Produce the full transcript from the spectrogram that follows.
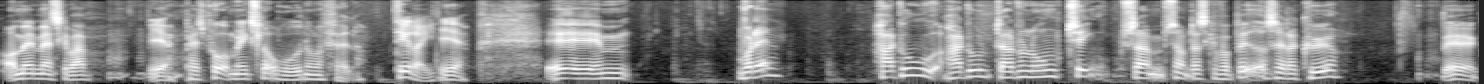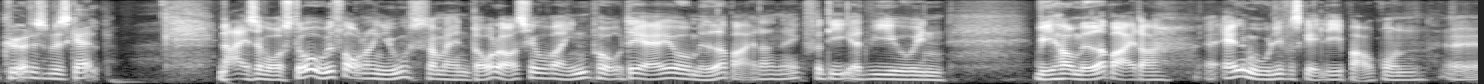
Og men man skal bare ja, passe på, at man ikke slår hovedet, når man falder. Det er rigtigt. Ja. Øhm, hvordan? Har du, har, du, har du nogle ting, som, som der skal forbedres, eller køre, øh, køre det, som det skal? Nej, altså vores store udfordring jo, som en Dorte også jo var inde på, det er jo medarbejderne, ikke? fordi at vi jo en, vi har jo medarbejdere af alle mulige forskellige baggrunde, øh,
